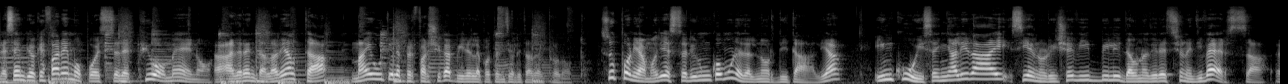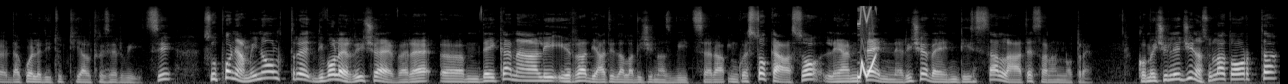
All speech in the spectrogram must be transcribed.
L'esempio che faremo può essere più o meno aderente alla realtà, ma è utile per farci capire le potenzialità del prodotto. Supponiamo di essere in un comune del nord Italia in cui i segnali RAI siano ricevibili da una direzione diversa eh, da quelle di tutti gli altri servizi. Supponiamo inoltre di voler ricevere eh, dei canali irradiati dalla vicina Svizzera. In questo caso le antenne riceventi installate saranno tre. Come ciliegina sulla torta,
